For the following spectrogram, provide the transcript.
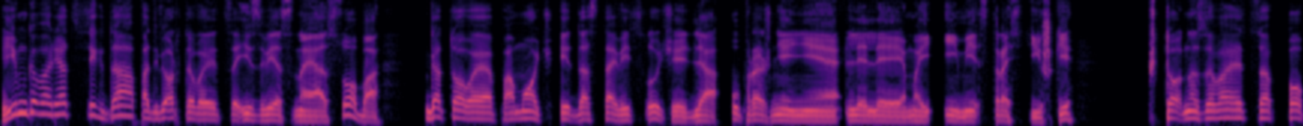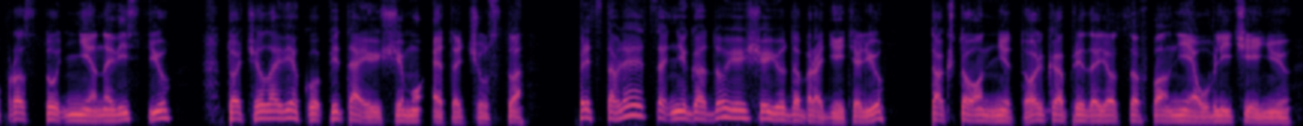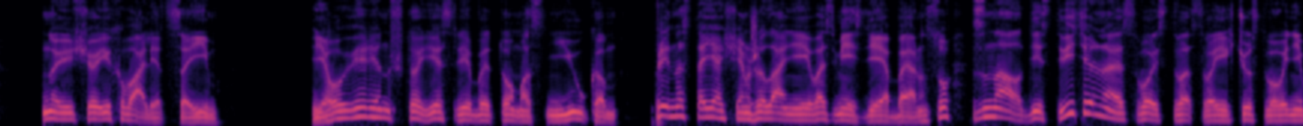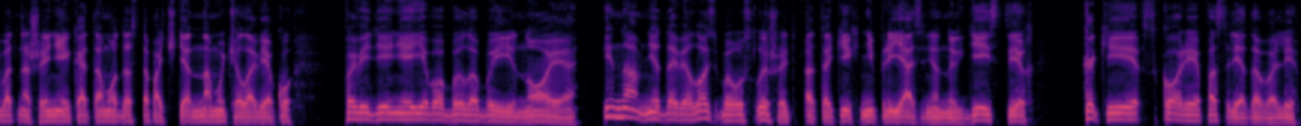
им, говорят, всегда подвертывается известная особа, готовая помочь и доставить случай для упражнения лелеемой ими страстишки, что называется попросту ненавистью, то человеку, питающему это чувство – представляется негодующей добродетелью, так что он не только предается вполне увлечению, но еще и хвалится им. Я уверен, что если бы Томас Ньюком при настоящем желании возмездия Бернсу знал действительное свойство своих чувствований в отношении к этому достопочтенному человеку, поведение его было бы иное — и нам не довелось бы услышать о таких неприязненных действиях, какие вскоре последовали.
